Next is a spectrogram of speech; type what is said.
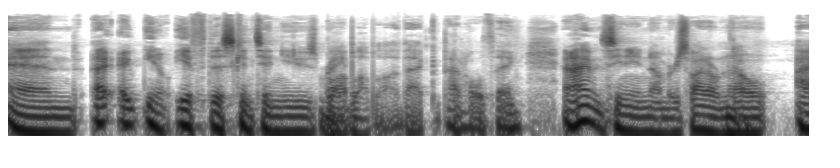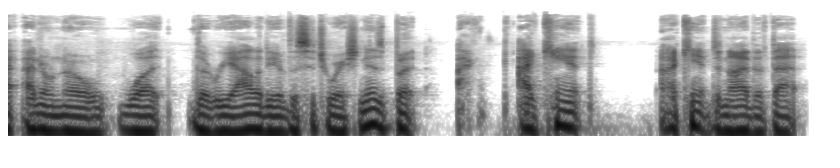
and I, I, you know, if this continues, blah Right. blah blah, that that whole thing. And I haven't seen any numbers, so I don't know. I, I don't know what the reality of the situation is, but I I can't I can't deny that that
